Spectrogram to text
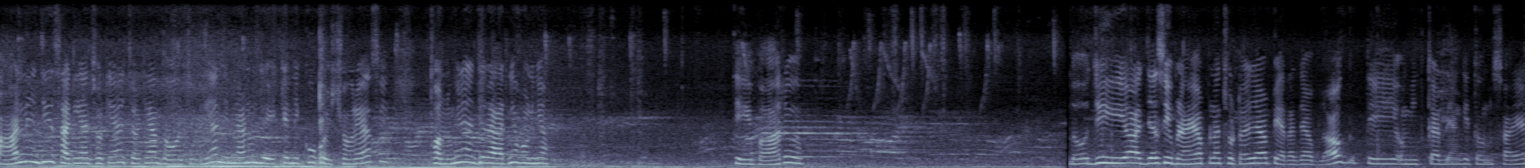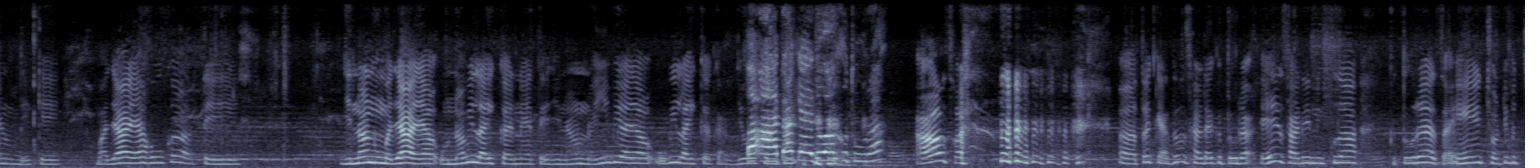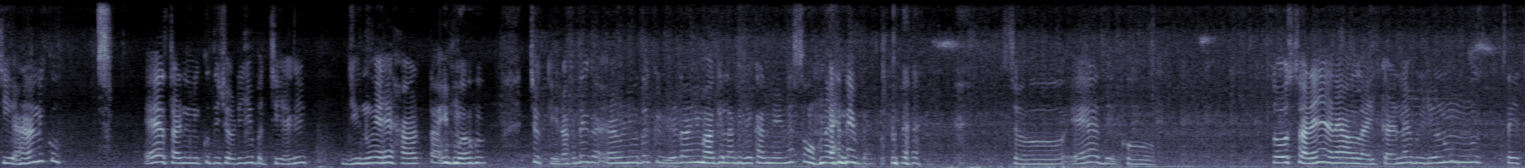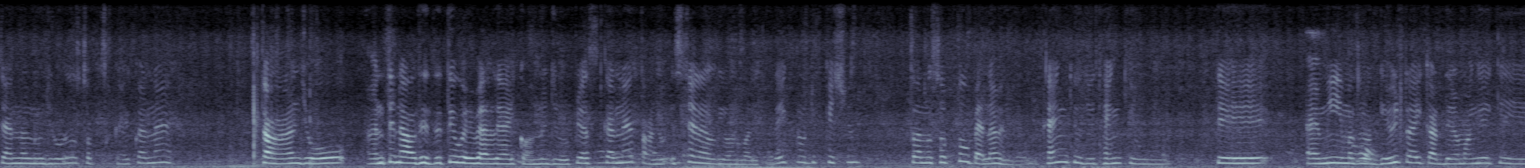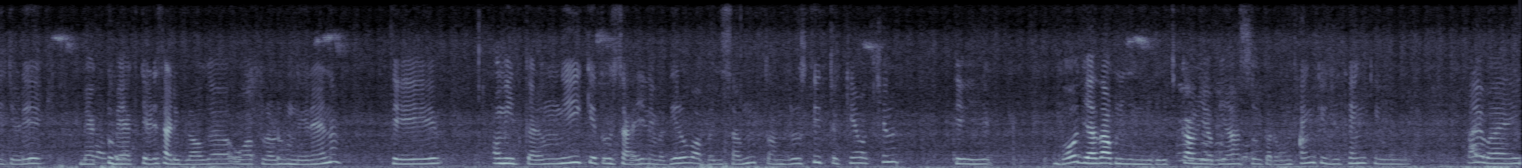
ਆ ਨੇ ਜੀ ਸਾਡੀਆਂ ਛੋਟੀਆਂ ਛੋਟੀਆਂ ਦੋ ਚਿੜੀਆਂ ਜਿਨ੍ਹਾਂ ਨੂੰ ਦੇਖ ਕੇ ਨਿੱਕੂ ਖੁਸ਼ ਹੋ ਰਿਹਾ ਸੀ। ਤੁਹਾਨੂੰ ਵੀ ਨਜ਼ਰ ਆ ਰਹੀਆਂ ਹੋਣੀਆਂ। ਤੇ ਬਾਹਰ ਲੋ ਜੀ ਅੱਜ ਅਸੀਂ ਬਣਾਇਆ ਆਪਣਾ ਛੋਟਾ ਜਿਹਾ ਪਿਆਰਾ ਜਿਹਾ ਵਲੌਗ ਤੇ ਉਮੀਦ ਕਰਦੇ ਹਾਂ ਕਿ ਤੁਹਾਨੂੰ ਸਾਰਿਆਂ ਨੂੰ ਦੇਖ ਕੇ ਮਜ਼ਾ ਆਇਆ ਹੋਊਗਾ ਤੇ ਜਿਨ੍ਹਾਂ ਨੂੰ ਮਜ਼ਾ ਆਇਆ ਉਹਨਾਂ ਵੀ ਲਾਈਕ ਕਰਨਾ ਤੇ ਜਿਨ੍ਹਾਂ ਨੂੰ ਨਹੀਂ ਵੀ ਆਇਆ ਉਹ ਵੀ ਲਾਈਕ ਕਰ ਦਿਓ ਆ ਤਾਂ ਕਹਿ ਦੋ ਆ। ਕਤੂਰਾ ਆਹ ਆ ਤਾਂ ਕਹਿ ਦੋ ਸਾਡਾ ਕਤੂਰਾ, ਇਹ ਸਾਡੇ ਨਿੱਕੂ ਦਾ ਕਤੂਰਾ ਹੈ ਇਹ ਛੋਟੀ ਬੱਚੀ ਹੈ ਨਾ ਨਿੱਕੂ? ਇਹ ਸਾਡੀ ਨਿੱਕੂ ਦੀ ਛੋਟੀ ਜਿਹੀ ਬੱਚੀ ਹੈਗੀ, ਜਿਹਨੂੰ ਇਹ ਹਰ ਟਾਈਮ ਚੁੱਕੀ ਰੱਖਦੇ ਗਾ, ਐਵੇਂ ਨਹੀਂ ਉਹਦਾ ਕਿਹੜੇ ਟਾਈਮ ਆ ਕੇ ਲੱਗ ਜੇ ਕਰਨੇ ਨੇ, ਸੋਣਾ ਇਹਨੇ ਬੈਠਣਾ ਸੋ ਇਹ ਦੇਖੋ। ਸੋ ਸਾਰੇ ਜਣੇ ਲਾਈਕ ਕਰਨਾ ਵੀਡੀਓ ਨੂੰ, ਤੇ ਚੈਨਲ ਨੂੰ ਜਰੂਰ ਸਬਸਕ੍ਰਾਈਬ ਕਰਨਾ ਤਾਂ ਜੋ ਅੰਤ ਨਾਲ ਦੇ ਦਿੱਤੇ ਹੋਏ ਬੈਲ ਦੇ ਆਈਕਨ ਨੂੰ ਜਰੂਰ ਪ੍ਰੈਸ ਕਰਨਾ ਹੈ ਤਾਂ ਜੋ ਇਸ ਚੈਨਲ ਦੀ ਆਉਣ ਵਾਲੀ ਹਰ ਇੱਕ ਨੋਟੀਫਿਕੇਸ਼ਨ ਤੁਹਾਨੂੰ ਸਭ ਤੋਂ ਪਹਿਲਾਂ ਮਿਲ ਜਾਵੇ। Thank you ji thank you ਤੇ ਐਵੇਂ ਮਤਲਬ ਅੱਗੇ ਵੀ ਟਰਾਈ ਕਰਦੇ ਰਵਾਂਗੇ ਕਿ ਜਿਹੜੇ ਬੈਕ ਟੂ ਬੈਕ ਜਿਹੜੇ ਸਾਡੇ ਬਲੌਗ ਆ, ਉਹ ਅਪਲੋਡ ਹੁੰਦੇ ਰਹਿਣ। ਤੇ ਉਮੀਦ ਕਰੂੰਗੀ ਕਿ ਤੁਸੀਂ ਸਾਰੇ ਜਣੇ ਵਧੀਆ ਰਹੋ। ਬਾਬਾ ਜੀ ਸਭ ਨੂੰ ਤੰਦਰੁਸਤੀ, ਚੱਕੀਆਂ ਬਖਸ਼ਣ। ਤੇ ਬਹੁਤ ਜ਼ਿਆਦਾ ਆਪਣੀ ਜ਼ਿੰਦਗੀ ਦੇ ਵਿੱਚ ਕਾਮਯਾਬੀ ਹਾਸਲ ਕਰੋ। Thank you ji thank you bye bye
